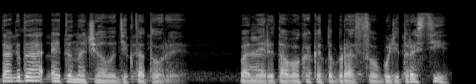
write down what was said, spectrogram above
тогда это начало диктатуры. По мере того, как это братство будет расти,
